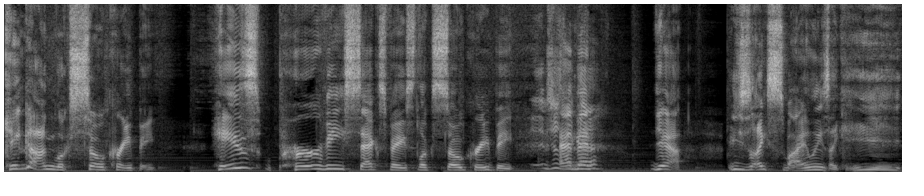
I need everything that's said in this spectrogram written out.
King Kong looks so creepy. His pervy sex face looks so creepy. And like then, a- yeah, he's like smiling. He's like, he.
